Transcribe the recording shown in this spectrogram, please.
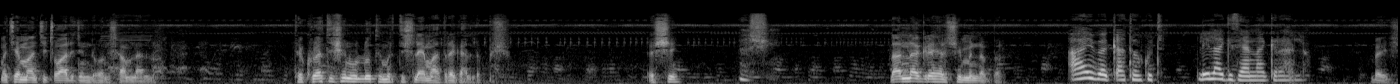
መቼም አንቺ ጨዋ ልጅ እንደሆንሽ አምናለሁ። ትኩረትሽን ሁሉ ትምህርትሽ ላይ ማድረግ አለብሽ። እሺ? እሺ። ላናግረህ ያልሽኝ ምን ነበር? አይ በቃ ተውኩት። ሌላ ጊዜ አናግርሃለሁ። በይሽ።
